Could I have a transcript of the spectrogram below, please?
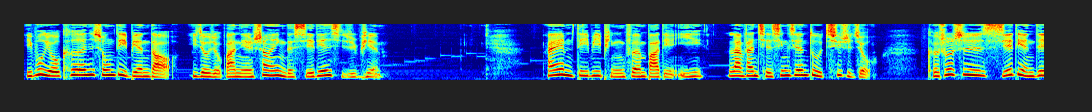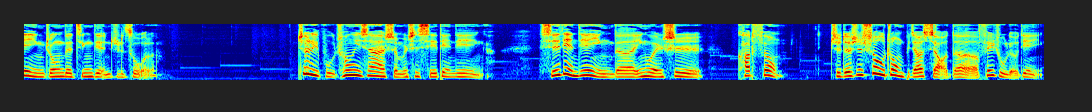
一部由科恩兄弟编导、一九九八年上映的邪典喜剧片。IMDB 评分八点一，烂番茄新鲜度七十九，可说是邪典电影中的经典之作了。这里补充一下，什么是邪典电影？邪典电影的英文是 Cut Film，指的是受众比较小的非主流电影。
